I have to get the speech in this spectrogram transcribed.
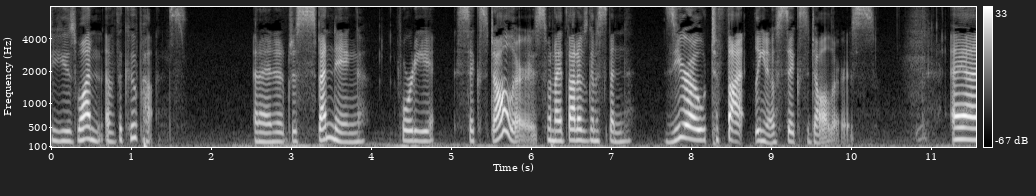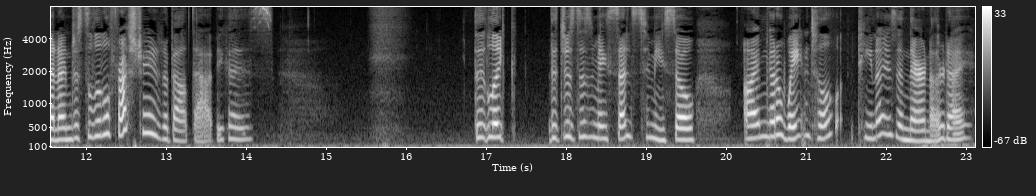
she used one of the coupons, and I ended up just spending $46 when I thought I was gonna spend zero to five, you know, six dollars. And I'm just a little frustrated about that because That like that just doesn't make sense to me. So I'm gonna wait until Tina is in there another day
